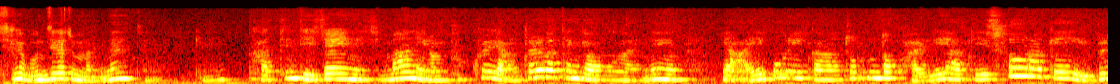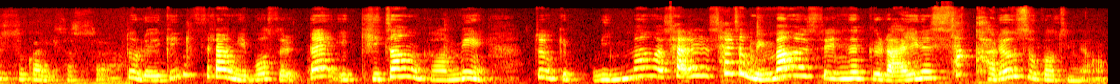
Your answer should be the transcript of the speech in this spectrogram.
집에 먼지가 좀 많나? 자, 이렇게. 같은 디자인이지만 이런 부클 양털 같은 경우에는 이 아이보리가 조금 더 관리하기 수월하게 입을 수가 있었어요. 또 레깅스랑 입었을 때 이 기장감이 좀 이렇게 민망한 살, 살짝 민망할 수 있는 그 라인을 싹 가려주거든요.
